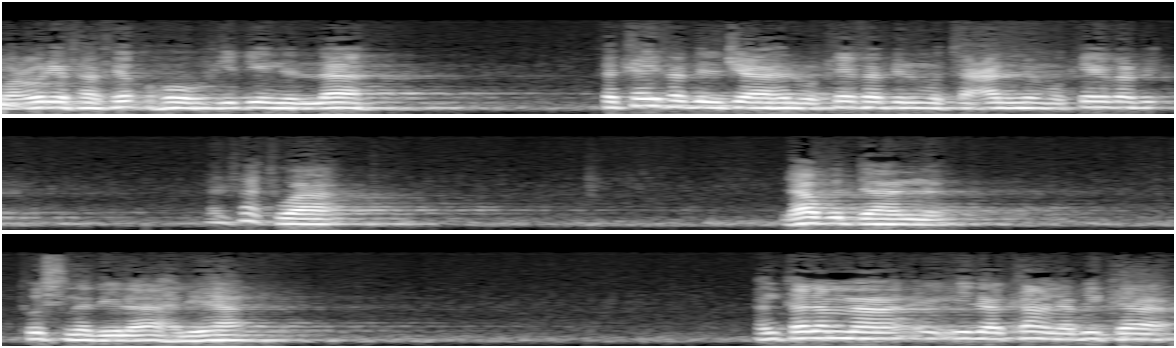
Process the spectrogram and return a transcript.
وعرف فقهه في دين الله فكيف بالجاهل وكيف بالمتعلم وكيف بالفتوى لا بد أن تسند إلى أهلها. أنت لما إذا كان بك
